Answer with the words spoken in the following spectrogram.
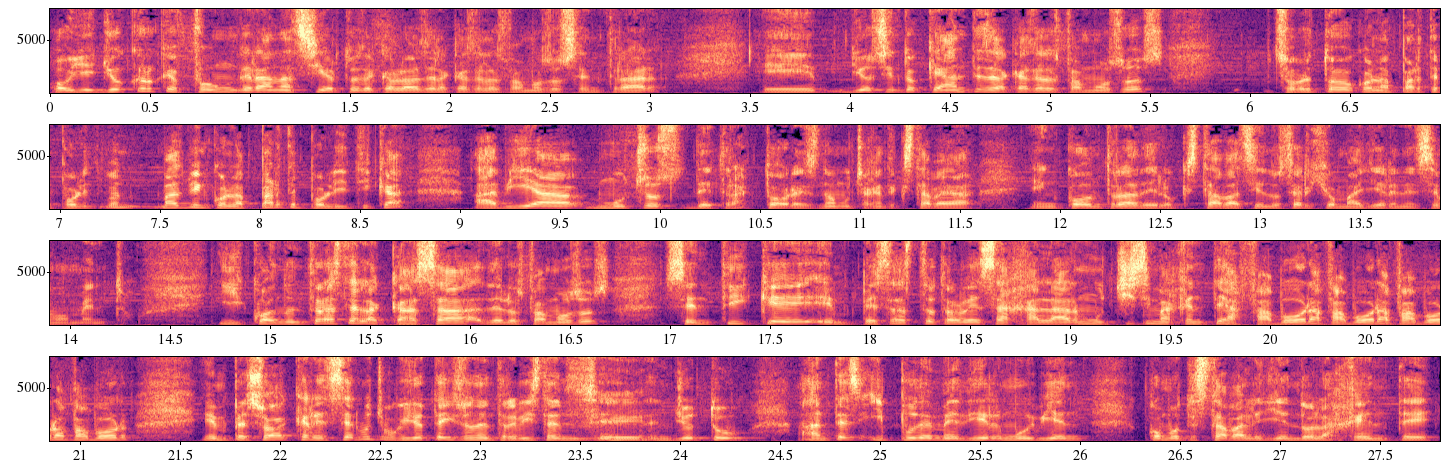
Oye, yo creo que fue un gran acierto de que hablabas de la Casa de los Famosos entrar. Eh, yo siento que antes de la Casa de los Famosos sobre todo con la parte política, bueno, más bien con la parte política, había muchos detractores, ¿no? Mucha gente que estaba en contra de lo que estaba haciendo Sergio Mayer en ese momento. Y cuando entraste a la casa de los famosos, sentí que empezaste otra vez a jalar muchísima gente a favor, a favor, a favor, a favor. Empezó a crecer mucho, porque yo te hice una entrevista en, Sí. en- en YouTube antes y pude medir muy bien cómo te estaba leyendo la gente.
